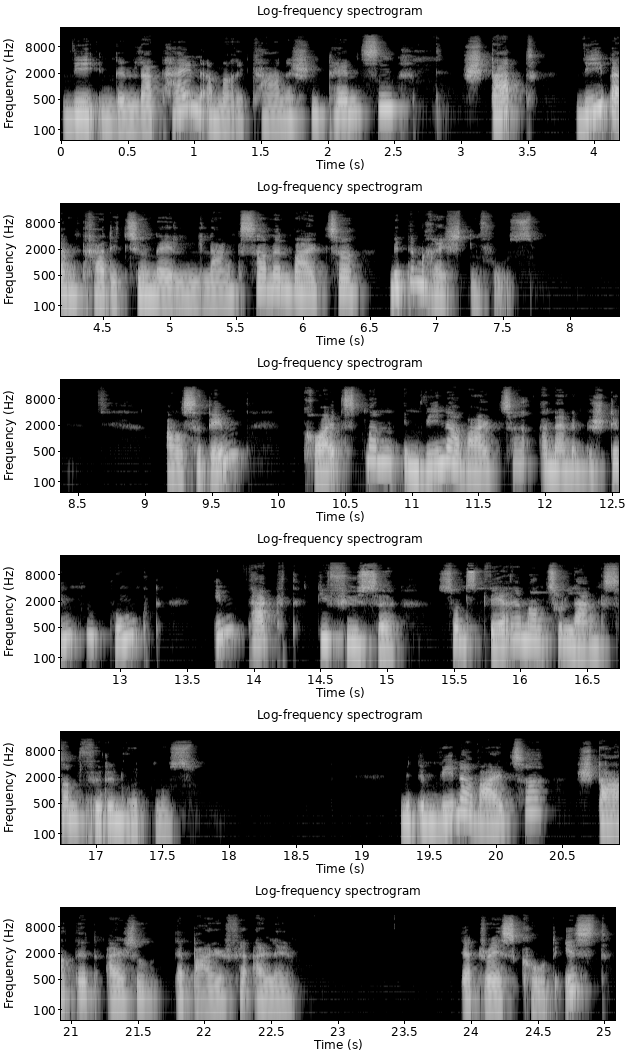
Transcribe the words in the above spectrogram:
wie in den lateinamerikanischen Tänzen, statt wie beim traditionellen langsamen Walzer mit dem rechten Fuß. Außerdem kreuzt man im Wiener Walzer an einem bestimmten Punkt im Takt die Füße, sonst wäre man zu langsam für den Rhythmus. Mit dem Wiener Walzer startet also der Ball für alle. Der Dresscode ist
